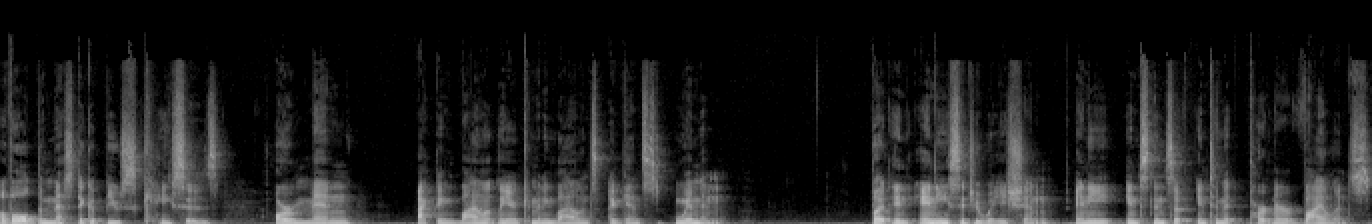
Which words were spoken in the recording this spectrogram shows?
of all domestic abuse cases are men acting violently or committing violence against women. But in any situation, any instance of intimate partner violence,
